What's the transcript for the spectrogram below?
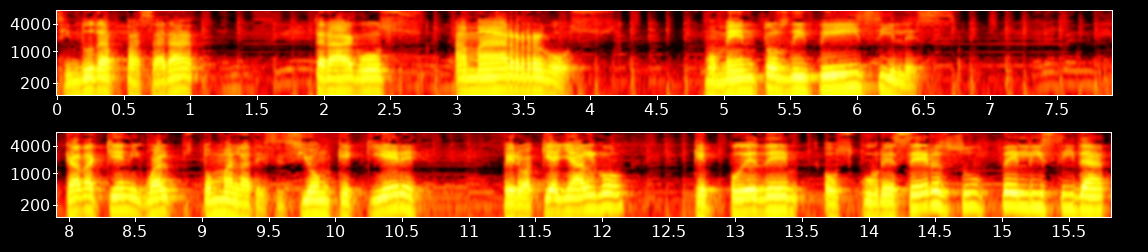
sin duda pasará tragos amargos momentos difíciles. Cada quien igual pues, toma la decisión que quiere, pero aquí hay algo que puede oscurecer su felicidad.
